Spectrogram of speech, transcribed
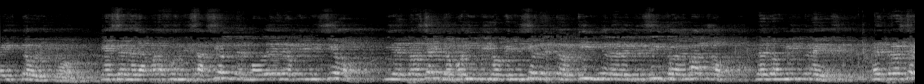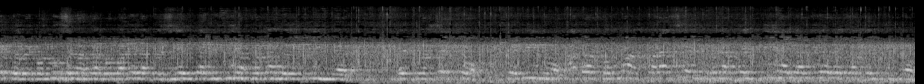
e histórico, que es el de la profundización del modelo que inició y del proyecto político que inició Néstor Kirchner el 25 de mayo del 2003. El proyecto que conduce nuestra compañera presidenta Cristina Fernández de Kirchner. El proyecto que vino a transformar para siempre la Argentina y la vida de los argentinos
